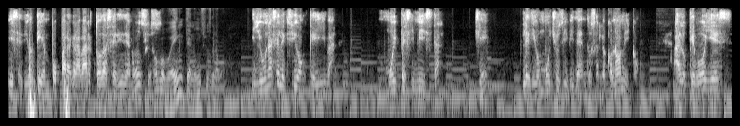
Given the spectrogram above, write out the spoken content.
y se dio tiempo para grabar toda serie de anuncios. Como 20 anuncios grabó y una selección que iba muy pesimista, ¿sí? le dio muchos dividendos en lo económico. A lo que voy es,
